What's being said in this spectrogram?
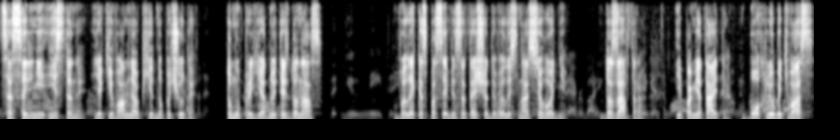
Це сильні істини, які вам необхідно почути. Тому приєднуйтесь до нас. Велике спасибі за те, що дивились нас сьогодні. До завтра. І пам'ятайте, Бог любить вас,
